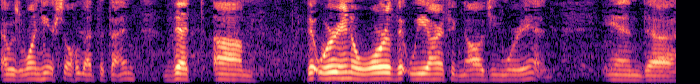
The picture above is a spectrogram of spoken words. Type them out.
I was one years old at the time. That um, that we're in a war that we aren't acknowledging we're in, and uh,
